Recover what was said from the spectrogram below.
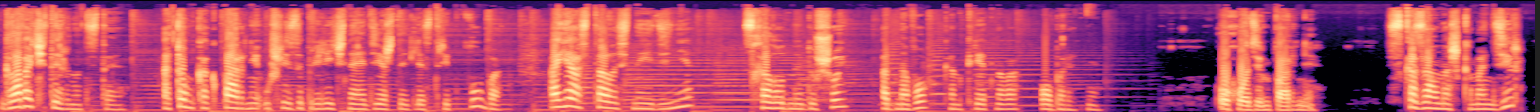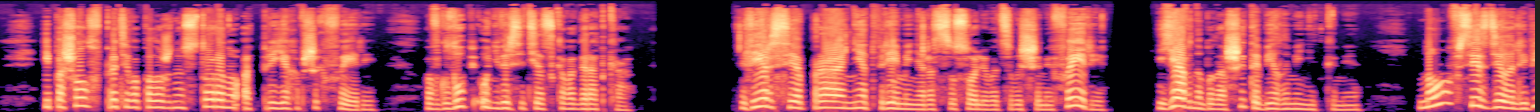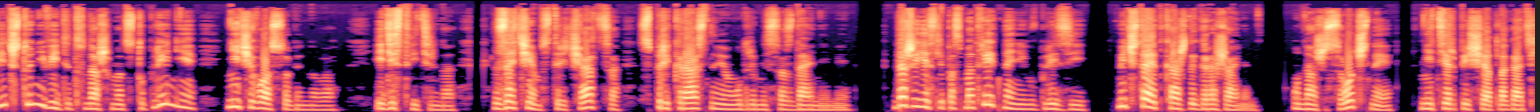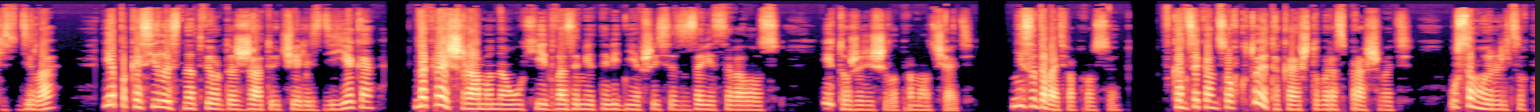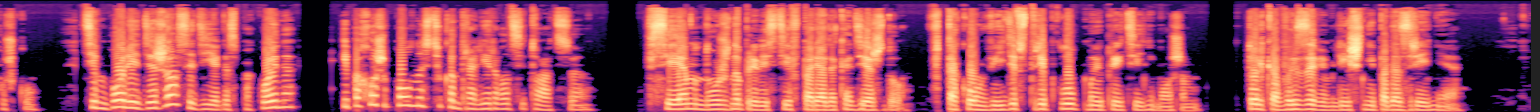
Глава 14. О том, как парни ушли за приличной одеждой для стрип-клуба, а я осталась наедине с холодной душой одного конкретного оборотня. «Уходим, парни», — сказал наш командир и пошел в противоположную сторону от приехавших фейри, вглубь университетского городка. Версия про «нет времени рассусоливать с высшими фейри» явно была шита белыми нитками — но все сделали вид, что не видят в нашем отступлении ничего особенного. И действительно, зачем встречаться с прекрасными мудрыми созданиями? Даже если посмотреть на них вблизи, мечтает каждый горожанин. У нас же срочные, не терпящие отлагательств дела. Я покосилась на твердо сжатую челюсть Диего, на край шрама на ухе, едва заметно видневшийся за завесой волос, и тоже решила промолчать. Не задавать вопросы конце концов, кто я такая, чтобы расспрашивать? У самой рыльца в пушку. Тем более держался Диего спокойно и, похоже, полностью контролировал ситуацию. «Всем нужно привести в порядок одежду. В таком виде в стрип-клуб мы прийти не можем. Только вызовем лишние подозрения.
